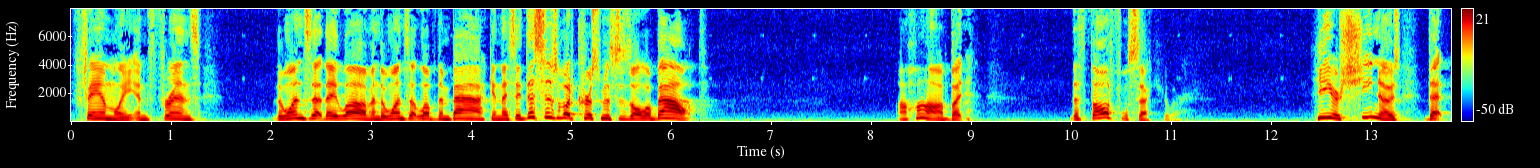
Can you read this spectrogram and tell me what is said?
family and friends, the ones that they love and the ones that love them back, and they say, This is what Christmas is all about. Aha, uh-huh, but the thoughtful secular, he or she knows that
